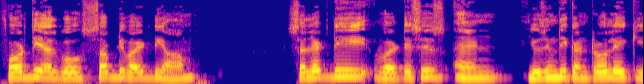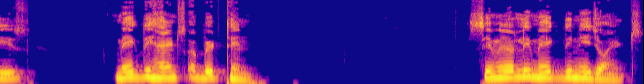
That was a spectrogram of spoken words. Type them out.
For the elbow, subdivide the arm. Select the vertices and using the Ctrl A keys, make the hands a bit thin. Similarly make the knee joints.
